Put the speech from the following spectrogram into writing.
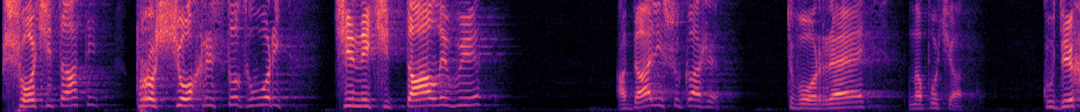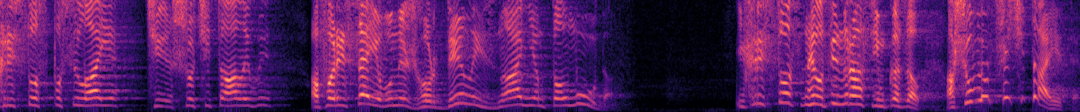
Що читати? Про що Христос говорить? Чи не читали ви? А далі що каже? Творець на початку. Куди Христос посилає? Чи що читали ви? А фарисеї вони ж гордились знанням Талмуда. І Христос не один раз їм казав: а що ви взагалі читаєте?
